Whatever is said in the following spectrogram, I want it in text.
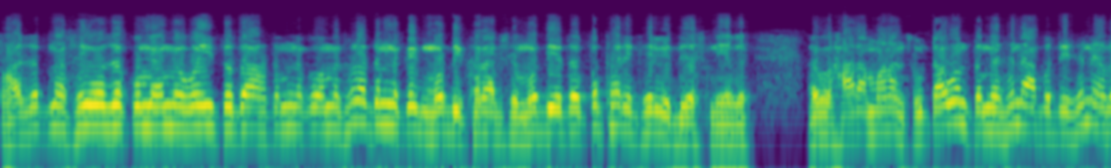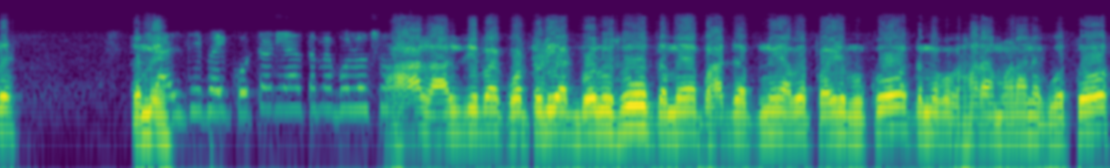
ભાજપના સંયોજકો અમે અમે હોય તો આ તમને કહું અમે થોડા તમને કંઈક મોદી ખરાબ છે મોદીએ તો પથારી ફેરવી દેશની હવે. હવે હારા માણસ છૂટાવો ને તમે છે ને આ બધી છે ને હવે. તમે લાલજીભાઈ કોટડિયા તમે બોલો છો? હા લાલજીભાઈ કોટડિયા બોલું છું. તમે ભાજપને હવે પૈડ મૂકો તમે કોઈ હારા માણાને ગોતો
